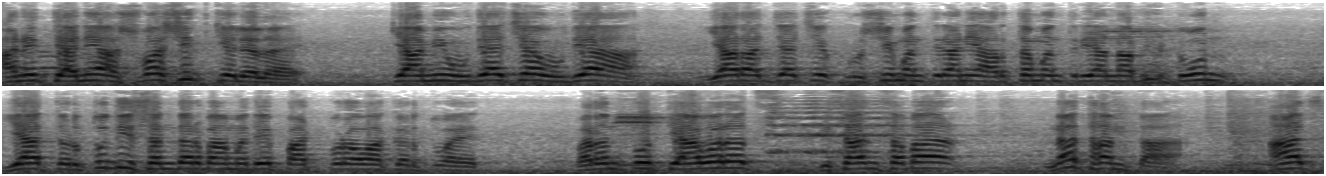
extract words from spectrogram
आणि त्यांनी आश्वासित केलेलं आहे की आम्ही उद्याच्या उद्या या राज्याचे कृषी मंत्री आणि अर्थमंत्री यांना भेटून या तरतुदी संदर्भामध्ये पाठपुरावा करतोय परंतु त्यावरच किसान सभा न थांबता आज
